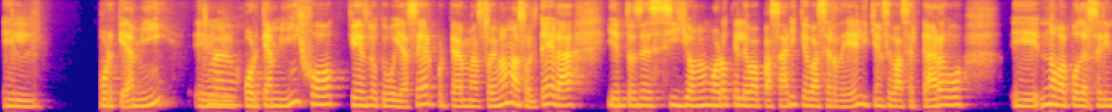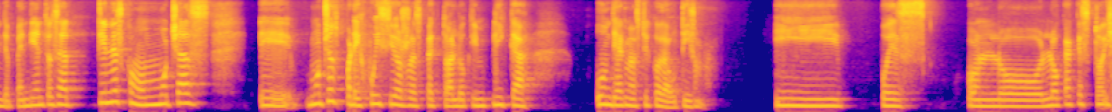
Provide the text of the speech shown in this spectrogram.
el porque a mí, el porque a mi hijo, qué es lo que voy a hacer, porque además soy mamá soltera y entonces si yo me muero, qué le va a pasar y qué va a hacer de él y quién se va a hacer cargo, eh, no va a poder ser independiente. O sea, tienes como muchas, eh, muchos prejuicios respecto a lo que implica un diagnóstico de autismo. Y pues con lo loca que estoy,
